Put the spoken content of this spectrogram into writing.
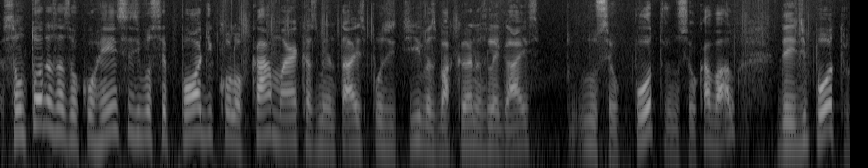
são todas as ocorrências e você pode colocar marcas mentais positivas, bacanas, legais no seu potro, no seu cavalo, desde potro,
